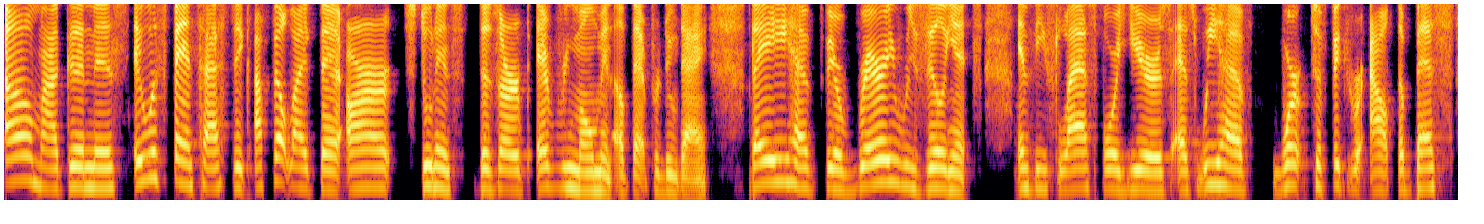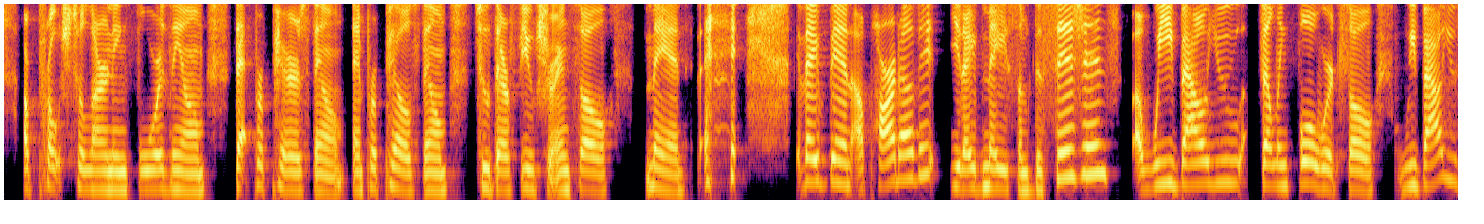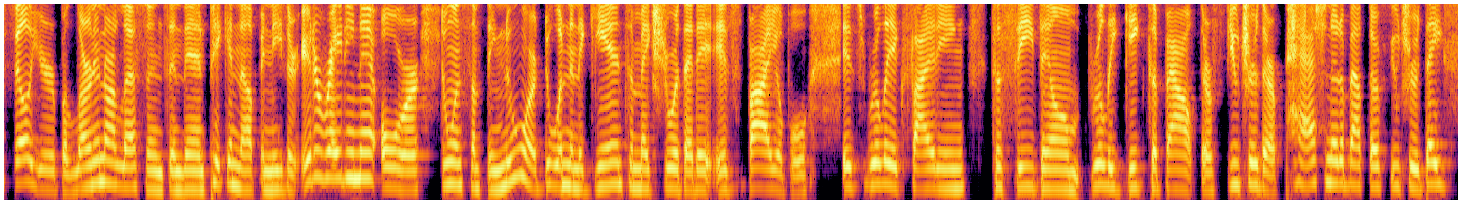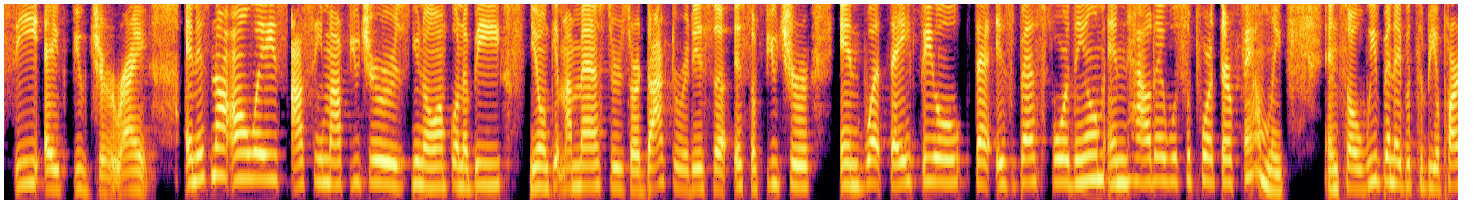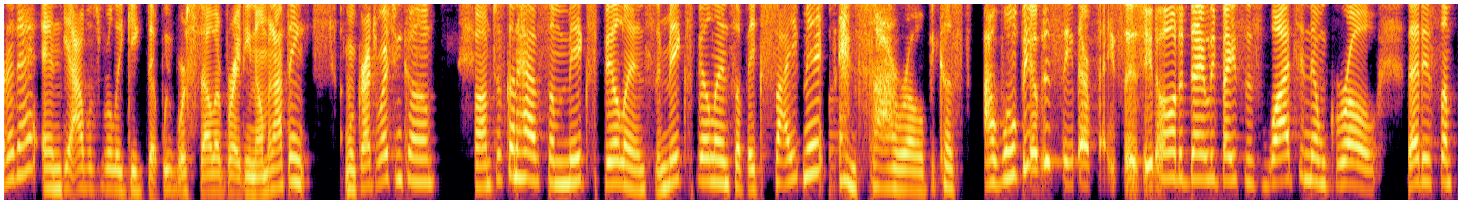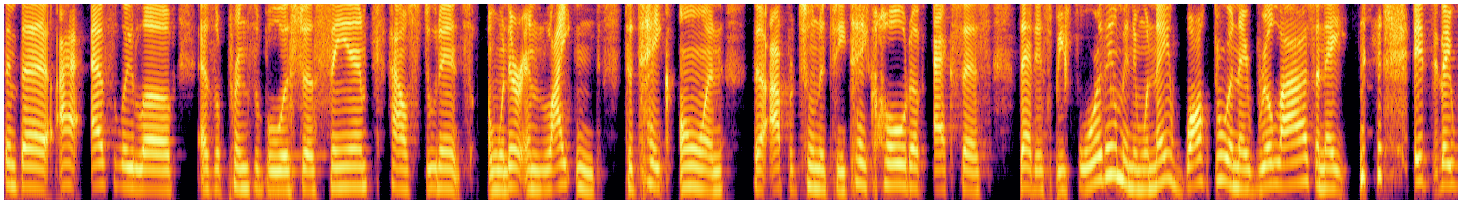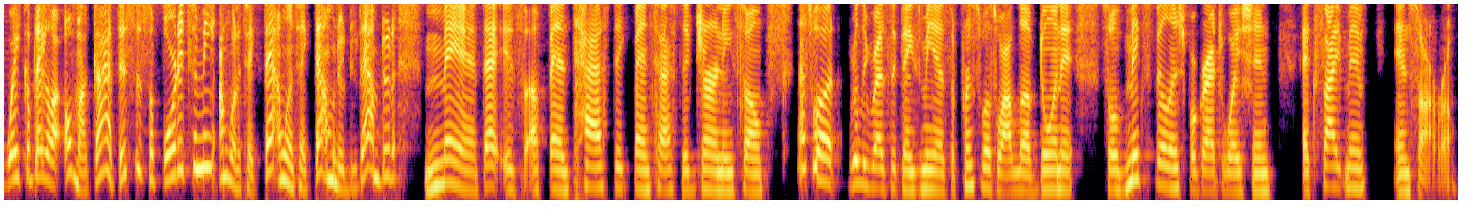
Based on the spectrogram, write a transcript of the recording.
Oh my goodness. It was fantastic. I felt like that our students deserved every moment of that Purdue Day. They have been very resilient in these last four years as we have worked to figure out the best approach to learning for them that prepares them and propels them to their future. And so man, they've been a part of it. You know, they've made some decisions. Uh, we value failing forward. So we value failure, but learning our lessons and then picking up and either iterating it or doing something new or doing it again to make sure that it is viable. It's really exciting to see them really geeked about their future. They're passionate about their future. They see a future, right? And it's not always, I see my future is, you know, I'm going to be, you know, get my master's or doctorate. It's a, it's a future in what they feel that is best for them and how they will support their family. And so we've been able to be a part of that. And yeah, I was really geeked that we were celebrating them. And I think when graduation come, I'm just going to have some mixed feelings, mixed feelings of excitement and sorrow because I won't be able to see their faces, you know, on a daily basis, watching them grow. That is something that I absolutely love as a principal is just seeing how students, when they're enlightened to take on the opportunity, take hold of access that is before them. And then when they walk through and they realize and they it, they wake up, they're like, oh my God, this is afforded to me. I'm going to take that. I'm going to take that. I'm going to do that. I'm doing that. Man, that is a fantastic, fantastic journey. So that's what really resonates me as a principal. That's why I love doing it. So mixed feelings for graduation, excitement and sorrow.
